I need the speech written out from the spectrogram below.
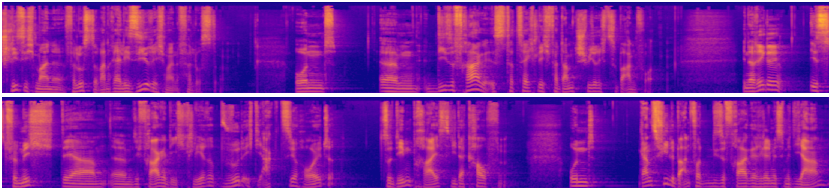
schließe ich meine Verluste, wann realisiere ich meine Verluste. Und ähm, diese Frage ist tatsächlich verdammt schwierig zu beantworten. In der Regel ist für mich der, äh, die Frage, die ich kläre, würde ich die Aktie heute zu dem Preis wieder kaufen? Und Ganz viele beantworten diese Frage regelmäßig mit Ja,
